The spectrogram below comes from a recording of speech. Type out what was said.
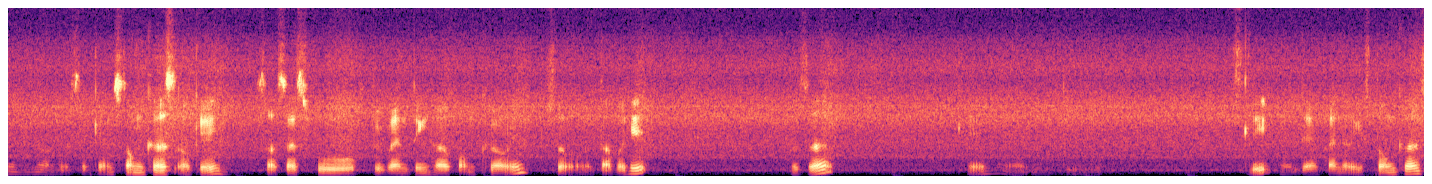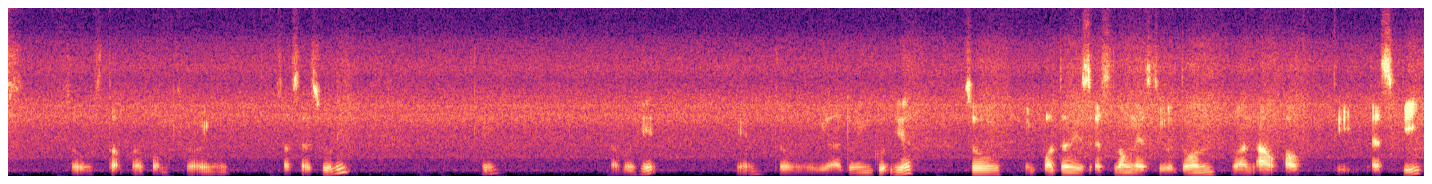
okay, stone curse okay successful preventing her from curing so double hit. Berserk okay and sleep and then finally stone curse. So stop her from curing successfully. Okay double hit. Okay so we are doing good here. So important is as long as you don't run out of the SP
